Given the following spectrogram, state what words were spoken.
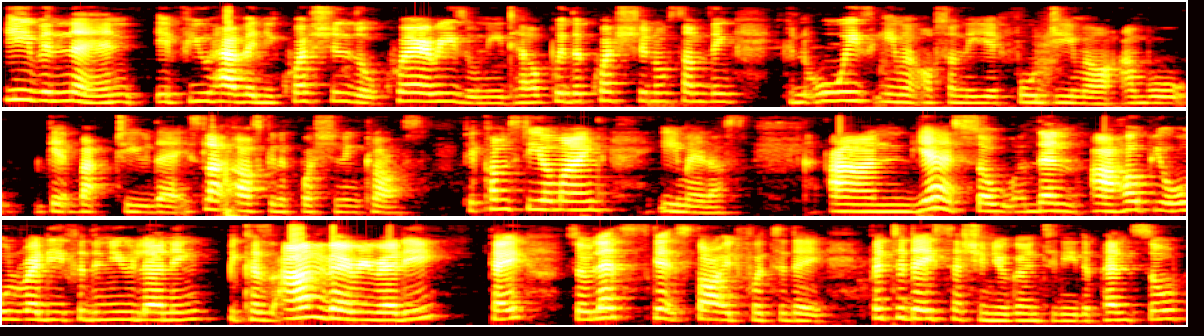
Even then, if you have any questions or queries or need help with a question or something, you can always email us on the Year 4 Gmail and we'll get back to you there. It's like asking a question in class. If it comes to your mind, email us. And yes, yeah, so then I hope you're all ready for the new learning because I'm very ready. Okay, so let's get started for today. For today's session, you're going to need a pencil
